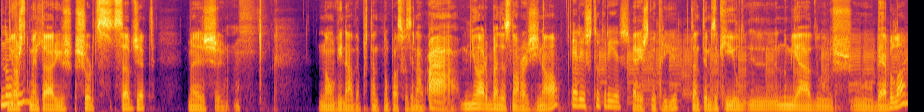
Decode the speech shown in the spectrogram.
Não melhores vimos. documentários short subject, mas não vi nada, portanto não posso fazer nada. Ah, melhor banda sonora original, Era isto que tu querias. era isto que eu queria. Portanto, temos aqui eh, nomeados o Babylon,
